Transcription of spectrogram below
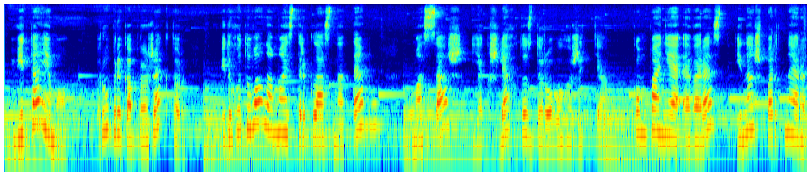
Вітаємо! Рубрика Прожектор підготувала майстер-клас на тему Масаж як шлях до здорового життя. Компанія Еверест і наш партнер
